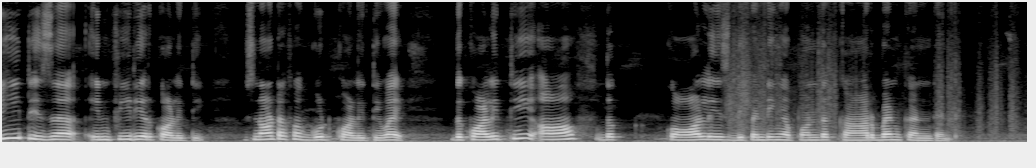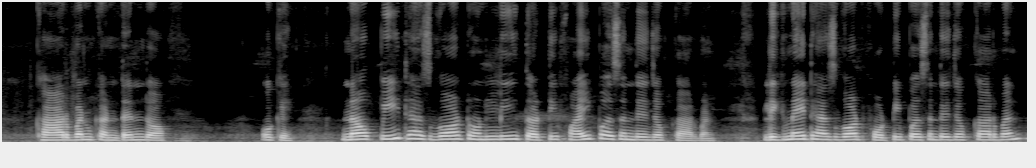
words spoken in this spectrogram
peat is a inferior quality it's not of a good quality. Why? The quality of the coal is depending upon the carbon content. Carbon content of okay. Now peat has got only 35 percentage of carbon. Lignite has got 40 percentage of carbon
